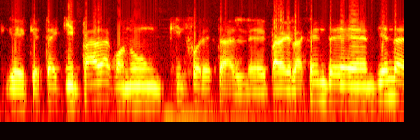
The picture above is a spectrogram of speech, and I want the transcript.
que, está equipada con un kit forestal. Eh, para que la gente entienda,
